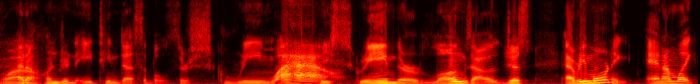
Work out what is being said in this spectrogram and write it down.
Wow. At 118 decibels, they're screaming. Wow. They scream their lungs out just every morning, and I'm like,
